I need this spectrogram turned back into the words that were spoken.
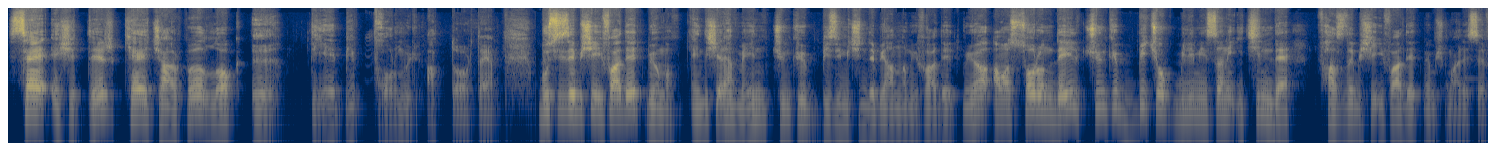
S eşittir K çarpı log I diye bir formül attı ortaya. Bu size bir şey ifade etmiyor mu? Endişelenmeyin çünkü bizim için de bir anlam ifade etmiyor. Ama sorun değil çünkü birçok bilim insanı için de fazla bir şey ifade etmemiş maalesef.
